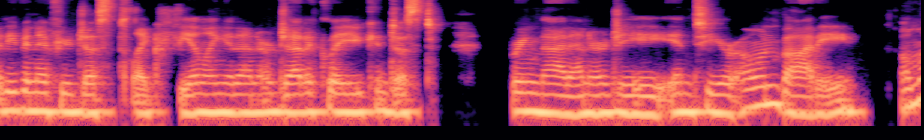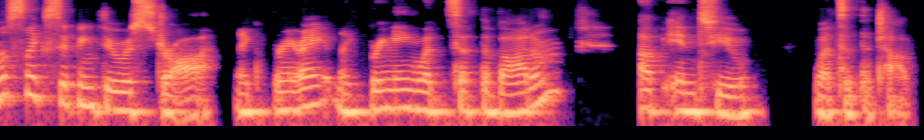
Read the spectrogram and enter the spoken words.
but even if you're just like feeling it energetically, you can just bring that energy into your own body, almost like sipping through a straw, like right, like bringing what's at the bottom up into what's at the top.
